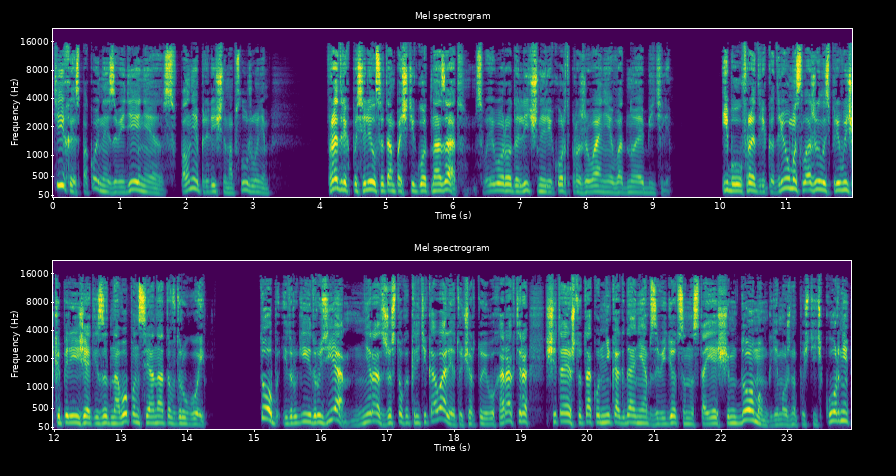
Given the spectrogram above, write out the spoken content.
Тихое, спокойное заведение с вполне приличным обслуживанием. Фредерик поселился там почти год назад, своего рода личный рекорд проживания в одной обители ибо у Фредерика Дрюма сложилась привычка переезжать из одного пансионата в другой. Тоб и другие друзья не раз жестоко критиковали эту черту его характера, считая, что так он никогда не обзаведется настоящим домом, где можно пустить корни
